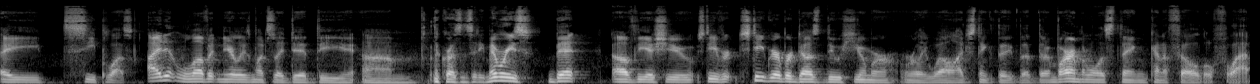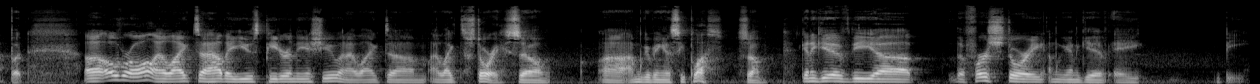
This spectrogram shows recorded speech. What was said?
a C plus. I didn't love it nearly as much as I did the um, the Crescent City Memories bit of the issue. Steve Steve Gerber does do humor really well. I just think the the, the environmentalist thing kind of fell a little flat, but uh, overall, I liked uh, how they used Peter in the issue, and I liked um, I liked the story. So uh, I'm giving it a C plus. So gonna give the uh, the first story. I'm gonna give a B.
